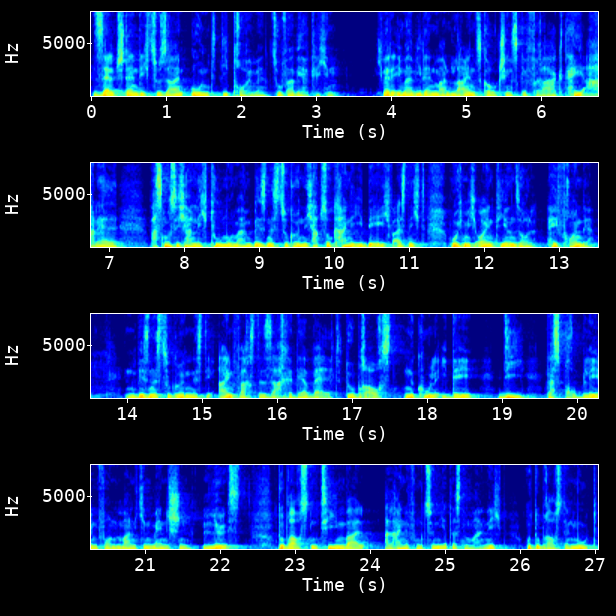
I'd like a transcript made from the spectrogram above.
selbstständig zu sein und die Träume zu verwirklichen. Ich werde immer wieder in meinen Lions Coachings gefragt, hey Adel, was muss ich eigentlich tun, um mein Business zu gründen? Ich habe so keine Idee, ich weiß nicht, wo ich mich orientieren soll. Hey Freunde, ein Business zu gründen ist die einfachste Sache der Welt. Du brauchst eine coole Idee, die das Problem von manchen Menschen löst. Du brauchst ein Team, weil alleine funktioniert das nun mal nicht. Und du brauchst den Mut,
